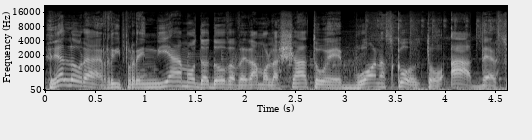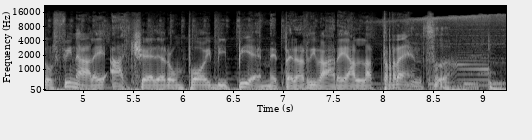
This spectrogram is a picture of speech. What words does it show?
E allora riprendiamo da dove avevamo lasciato e buon ascolto. Ah, verso il finale accelero un po' i BPM per arrivare alla trance.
